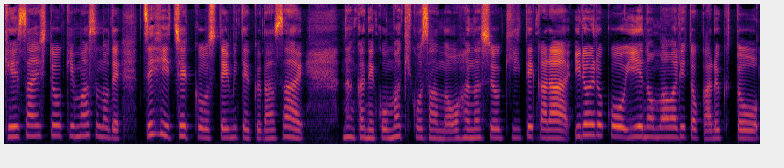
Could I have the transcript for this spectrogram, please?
掲載しておきますのでぜひチェックをしてみてください。なんかねこうまきこさんのお話を聞いてからいろいろこう家の周りとか歩くと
